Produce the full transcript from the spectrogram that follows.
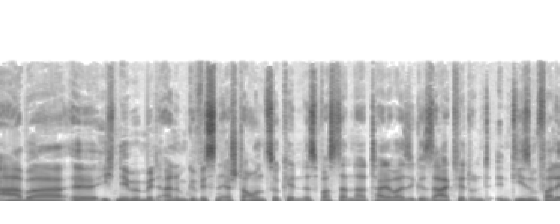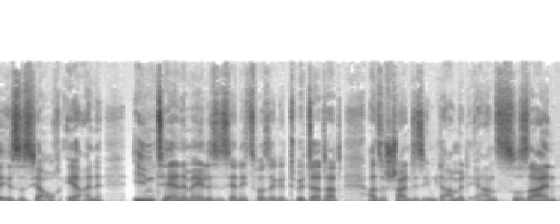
aber äh, ich nehme mit einem gewissen Erstaunen zur Kenntnis, was dann da teilweise gesagt wird. Und in diesem Falle ist es ja auch eher eine interne Mail. Es ist ja nichts, was er getwittert hat. Also scheint es ihm damit ernst zu sein.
